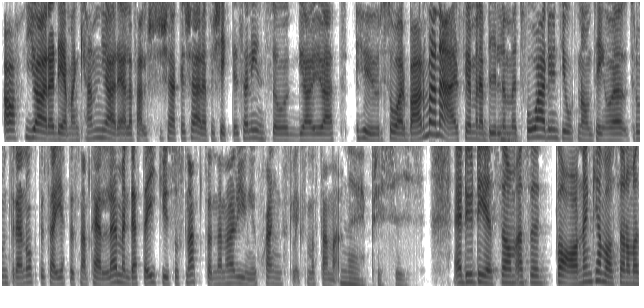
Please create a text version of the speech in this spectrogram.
ja, göra det man kan göra i alla fall, försöka köra försiktigt. Sen insåg jag ju att hur sårbar man är, för jag menar, bil nummer två hade ju inte gjort någonting och jag tror inte den åkte så här jättesnabbt heller, men detta gick ju så snabbt så den hade ju ingen chans liksom att stanna. Nej, precis. Är det ju det som, alltså barnen kan vara så om man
